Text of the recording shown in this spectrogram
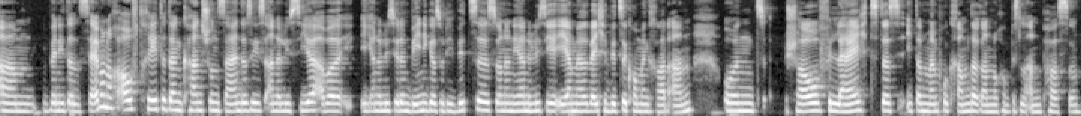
Ähm, wenn ich dann selber noch auftrete, dann kann's schon sein, dass ich's analysiere, aber ich analysiere dann weniger so die Witze, sondern ich analysiere eher mehr, welche Witze kommen grad an und schaue vielleicht, dass ich dann mein Programm daran noch 'n bisschen anpasse.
